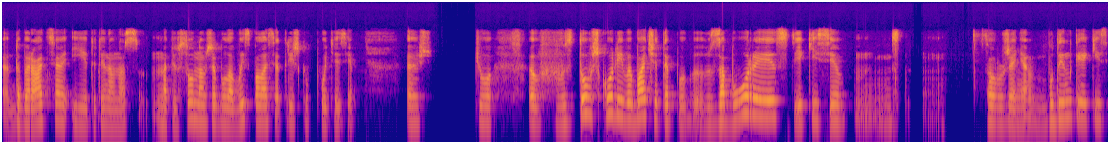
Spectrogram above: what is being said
е, добиратися, і дитина у нас напівсонна вже була, виспалася трішки в потязі. Е, Що е, вздовж колії ви бачите е, забори, якісь е, сооруження, будинки якісь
